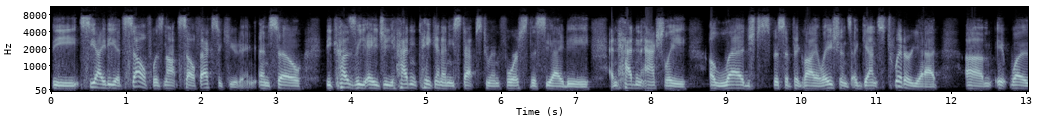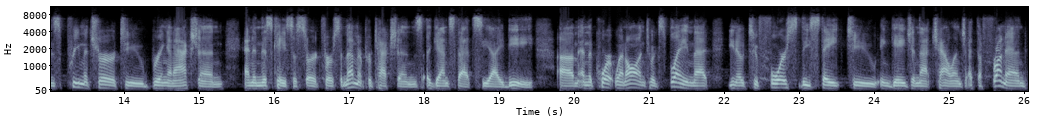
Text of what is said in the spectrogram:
the CID itself was not self executing. And so, because the AG hadn't taken any steps to enforce the CID and hadn't actually alleged specific violations against Twitter yet, um, it was premature to bring an action and, in this case, assert First Amendment protections against that CID. Um, and the court went on to explain that, you know, to force the state to engage in that challenge at the front end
